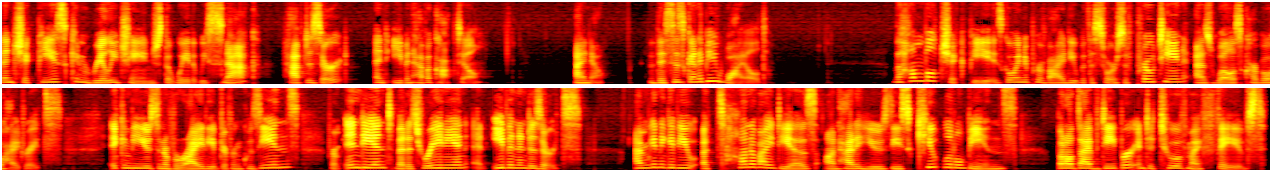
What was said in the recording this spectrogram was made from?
then chickpeas can really change the way that we snack, have dessert, and even have a cocktail. I know, this is going to be wild. The humble chickpea is going to provide you with a source of protein as well as carbohydrates. It can be used in a variety of different cuisines, from Indian to Mediterranean, and even in desserts. I'm going to give you a ton of ideas on how to use these cute little beans, but I'll dive deeper into two of my faves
